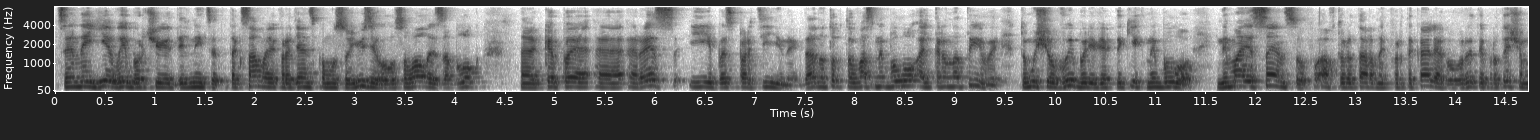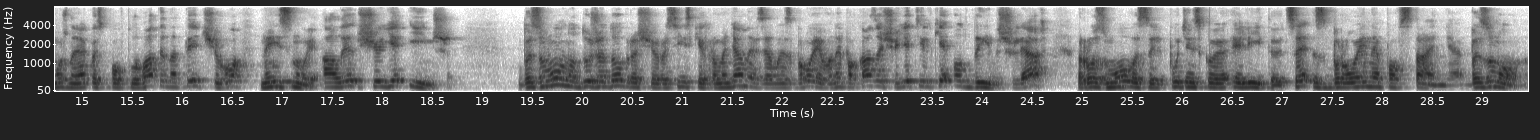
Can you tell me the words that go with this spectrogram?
Це не є виборчою дільницею. Так само, як в радянському союзі голосували за блок. Е, КПРС і безпартійних. Да? Ну, тобто, у вас не було альтернативи, тому що виборів як таких не було. Немає сенсу в авторитарних вертикалях говорити про те, що можна якось повпливати на те, чого не існує, але що є інше. Безумовно, дуже добре, що російські громадяни взяли зброю. Вони показують, що є тільки один шлях розмови з путінською елітою це збройне повстання. Безумовно,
